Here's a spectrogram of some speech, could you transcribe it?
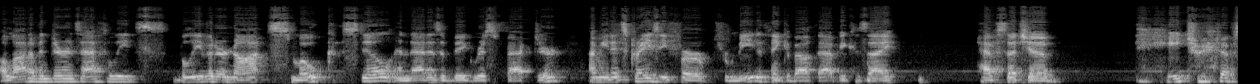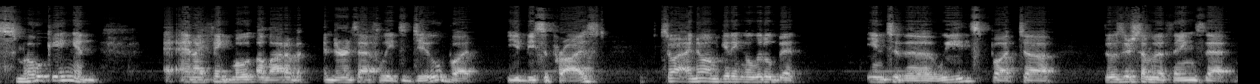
a lot of endurance athletes, believe it or not, smoke still, and that is a big risk factor. I mean, it's crazy for, for me to think about that because I have such a hatred of smoking, and and I think mo- a lot of endurance athletes do, but you'd be surprised. So I know I'm getting a little bit into the weeds, but uh, those are some of the things that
